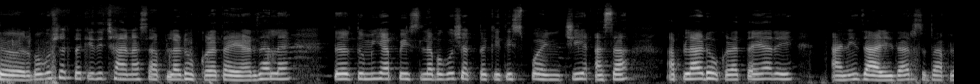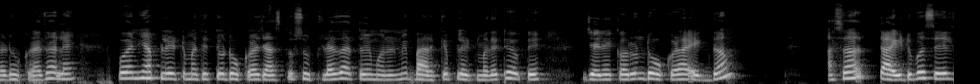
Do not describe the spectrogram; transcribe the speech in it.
तर बघू शकता किती छान असा आपला ढोकळा तयार झाला आहे तर तुम्ही ह्या पीसला बघू शकता किती स्पंची असा आपला ढोकळा तयार आहे आणि जाळीदारसुद्धा आपला ढोकळा झाला आहे पण ह्या प्लेटमध्ये तो ढोकळा जास्त सुटला जातो आहे म्हणून मी बारके प्लेटमध्ये ठेवते. जेणेकरून ढोकळा एकदम असा टाईट बसेल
